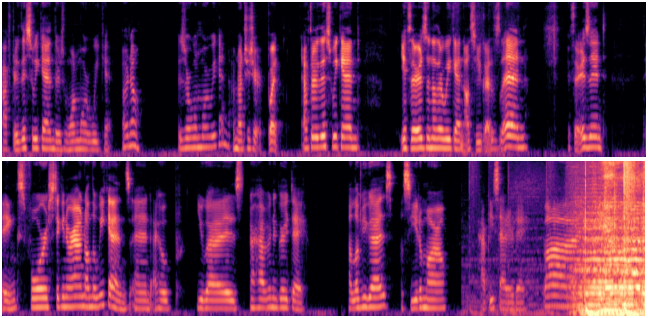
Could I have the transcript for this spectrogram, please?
after this weekend, there's one more weekend. Oh no, is there one more weekend? I'm not too sure. But after this weekend, if there is another weekend, I'll see you guys then. If there isn't, thanks for sticking around on the weekends. And I hope you guys are having a great day. I love you guys. I'll see you tomorrow. Happy Saturday. Bye.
